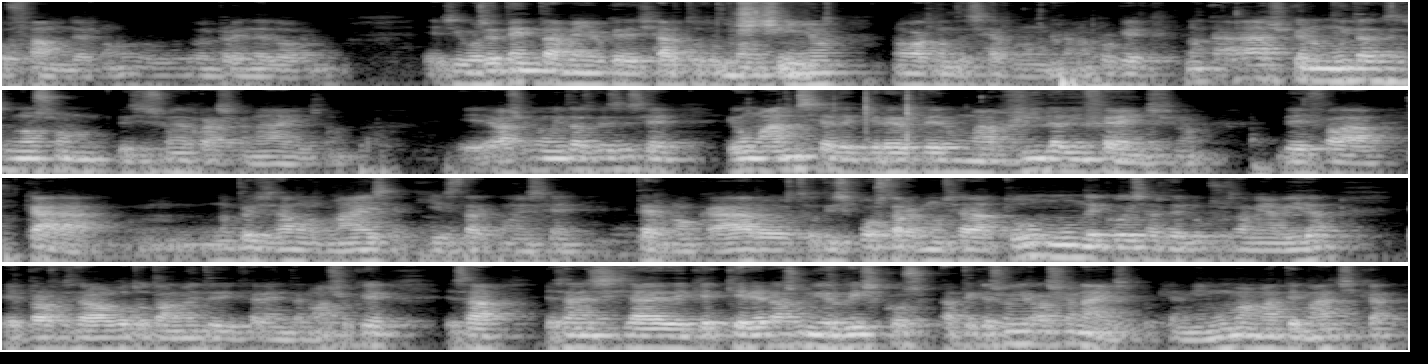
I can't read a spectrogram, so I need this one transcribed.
do founder, não? do, do empreendedor. Não? Se você tenta meio que deixar tudo prontinho, non vai acontecer nunca, ¿no? porque no, acho que moitas veces non son decisións racionais, ¿no? eh, acho que moitas veces é, é unha ansia de querer ter unha vida diferente, ¿no? de falar, cara, non precisamos máis aquí estar con ese terno caro, estou disposto a renunciar a todo un mundo de coisas de luxos da miña vida, eh, para facer algo totalmente diferente. ¿no? Acho que esa, esa necesidade de que querer asumir riscos até que son irracionais, porque ninguna matemática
